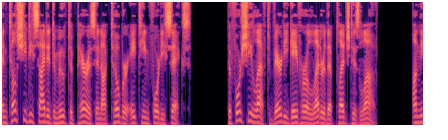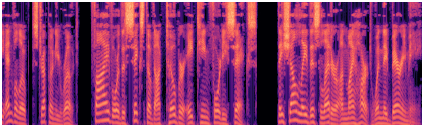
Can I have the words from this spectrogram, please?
until she decided to move to Paris in October 1846. Before she left Verdi gave her a letter that pledged his love. On the envelope, Strepponi wrote, 5 or 6 October 1846. They shall lay this letter on my heart when they bury me."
